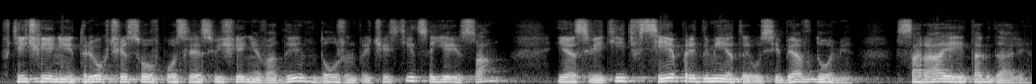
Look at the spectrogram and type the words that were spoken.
в течение трех часов после освящения воды должен причаститься ею сам и осветить все предметы у себя в доме, сарае и так далее.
